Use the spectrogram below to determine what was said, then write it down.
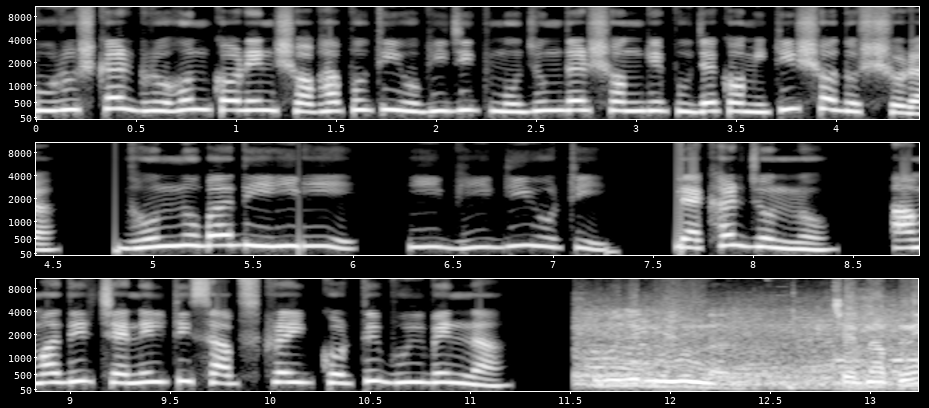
পুরস্কার গ্রহণ করেন সভাপতি অভিজিৎ মজুমদার সঙ্গে পূজা কমিটির সদস্যরা। ধন্যবাদ ই ভিডিওটি দেখার জন্য। আমাদের চ্যানেলটি সাবস্ক্রাইব করতে ভুলবেন না। সুরজিৎ মজুমদার। চেন আপনি?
